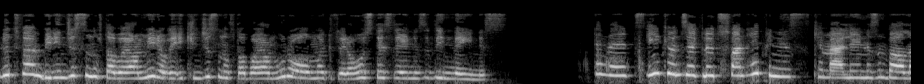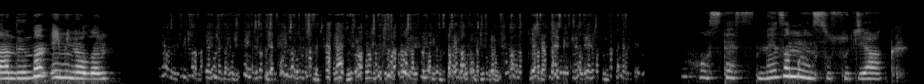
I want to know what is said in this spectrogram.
Lütfen birinci sınıfta Bayan Mira ve ikinci sınıfta Bayan Huro olmak üzere hosteslerinizi dinleyiniz. Evet, ilk öncelikle lütfen hepiniz kemerlerinizin bağlandığından emin olun. Hostes ne zaman susacak?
